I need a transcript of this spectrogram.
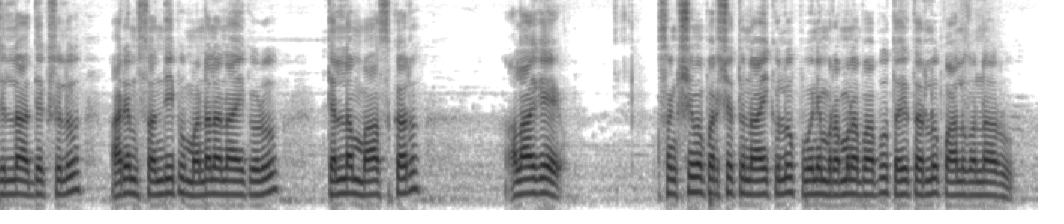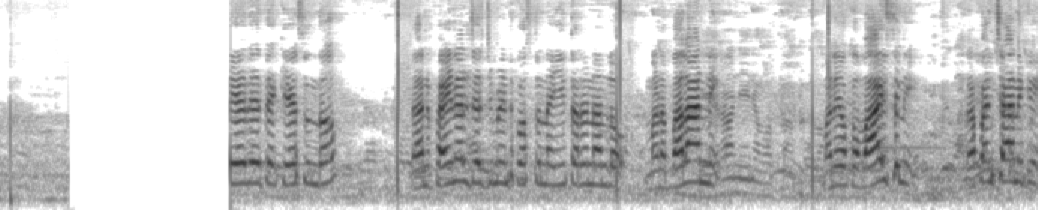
జిల్లా అధ్యక్షులు ఆర్ఎం సందీప్ మండల నాయకుడు తెల్లం భాస్కర్ అలాగే సంక్షేమ పరిషత్తు నాయకులు పూనెం రమణబాబు తదితరులు పాల్గొన్నారు. కేసు ఉందో దాని ఫైనల్ జడ్జిమెంట్కి వస్తున్న ఈ తరుణంలో మన బలాన్ని మన యొక్క వాయిస్ని ప్రపంచానికి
